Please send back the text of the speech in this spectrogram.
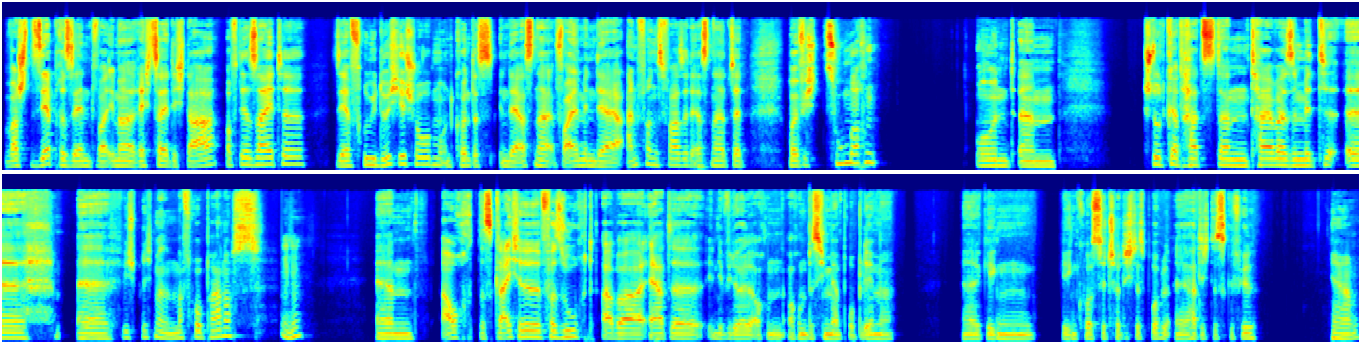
war sehr präsent, war immer rechtzeitig da auf der Seite, sehr früh durchgeschoben und konnte das in der ersten, vor allem in der Anfangsphase der ersten Halbzeit häufig zumachen. Und ähm, Stuttgart hat es dann teilweise mit, äh, äh, wie spricht man, Mafropanos? Mhm. Ähm, auch das gleiche versucht, aber er hatte individuell auch ein, auch ein bisschen mehr Probleme. Äh, gegen, gegen Kostic hatte ich das Problem, äh, hatte ich das Gefühl. Ja.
